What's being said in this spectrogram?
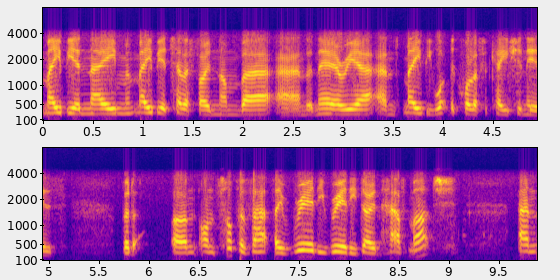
maybe a name, maybe a telephone number, and an area, and maybe what the qualification is. But on, on top of that, they really, really don't have much. And,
